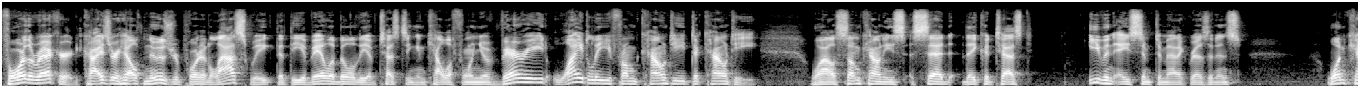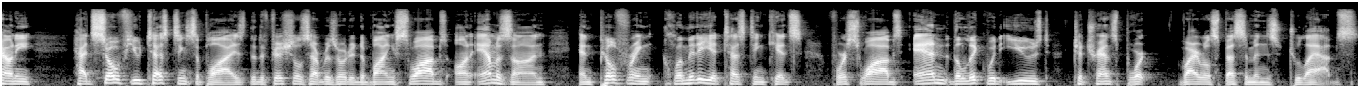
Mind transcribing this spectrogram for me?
For the record, Kaiser Health News reported last week that the availability of testing in California varied widely from county to county. While some counties said they could test even asymptomatic residents, one county had so few testing supplies that officials have resorted to buying swabs on Amazon and pilfering chlamydia testing kits for swabs and the liquid used to transport viral specimens to labs.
